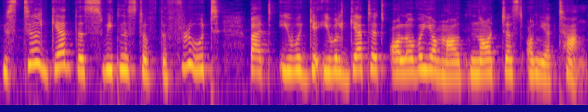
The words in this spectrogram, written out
you still get the sweetness of the fruit, but you will get you will get it all over your mouth, not just on your tongue.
